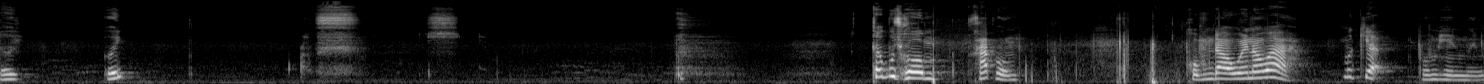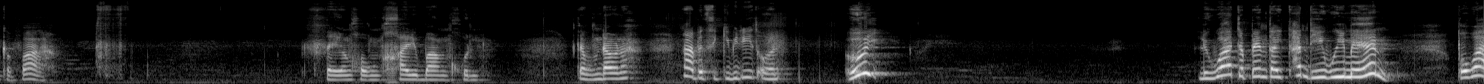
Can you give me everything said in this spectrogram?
เฮ้ย เฮ้ยท่านผู้ชมครับผม ผมเดาไว้นะว่า เมื่อกี้ผมเห็นเหมือนกับว่า งของใครบางคน แต่ผมเดานะ น่าเป็นสกิบิดี้ตัวนเฮ้ย หรือว่าจะเป็นไททันทีวีแมน เพราะว่า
